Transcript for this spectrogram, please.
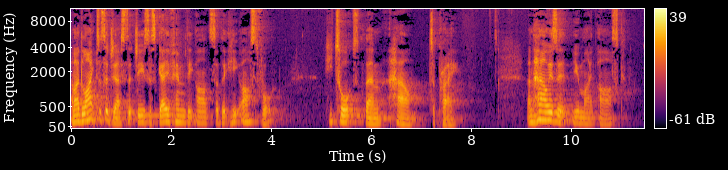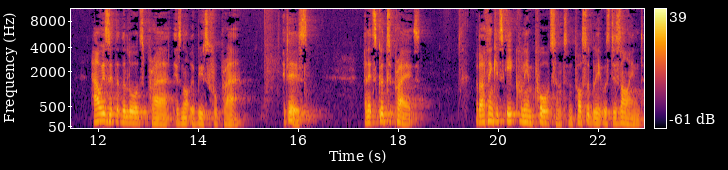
And I'd like to suggest that Jesus gave him the answer that he asked for. He taught them how to pray. And how is it, you might ask? How is it that the Lord's Prayer is not a beautiful prayer? It is. And it's good to pray it. But I think it's equally important, and possibly it was designed,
